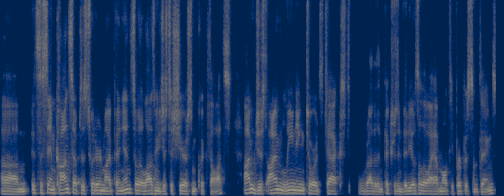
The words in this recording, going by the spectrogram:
Um, it's the same concept as Twitter, in my opinion. So it allows me just to share some quick thoughts. I'm just I'm leaning towards text rather than pictures and videos, although I have multi-purpose some things.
